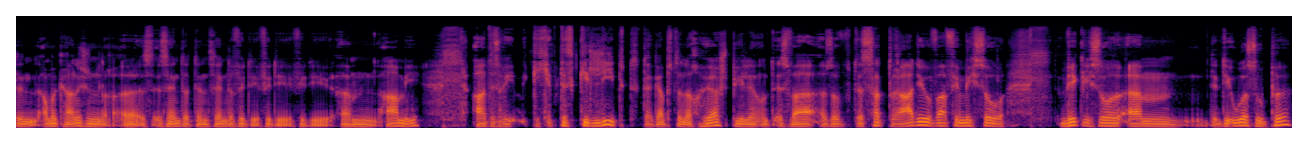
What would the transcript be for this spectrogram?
den amerikanischen äh, Sender, den Sender für die für die für die ähm, Army. Ah, das hab ich, ich habe das geliebt. Da gab's dann auch Hörspiele Und es war, also das hat Radio war für mich so wirklich so ähm, die Ursuppe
